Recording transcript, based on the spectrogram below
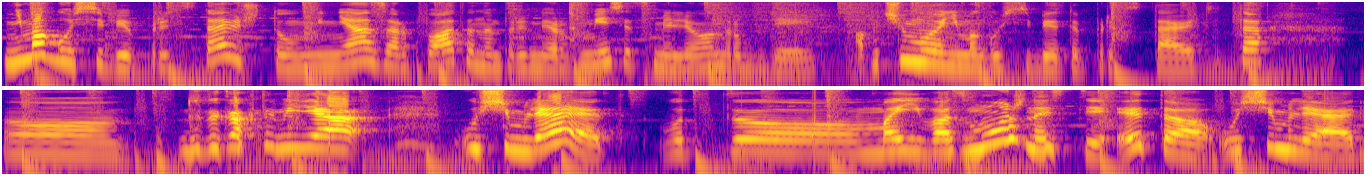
не могу себе представить, что у меня зарплата, например, в месяц миллион рублей. А почему я не могу себе это представить? Это э, ну, это как-то меня ущемляет. Вот э, мои возможности это ущемляет.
